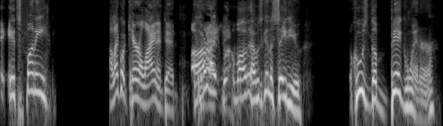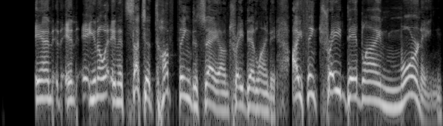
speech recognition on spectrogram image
it's funny. I like what Carolina did. All right. Well, I was going to say to you, who's the big winner? And and you know what? And it's such a tough thing to say on trade deadline day. I think trade deadline morning,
